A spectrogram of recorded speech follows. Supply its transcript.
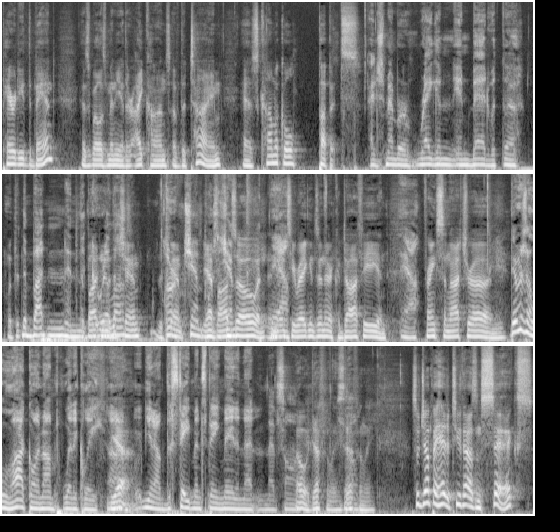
parodied the band, as well as many other icons of the time, as comical puppets. I just remember Reagan in bed with the With the, the button and the, the button gorilla. the chimp, the chimp, chimp, yeah, it chimp? Bonzo and, and Yeah. Nancy Reagan's in there, and Gaddafi and Yeah. Frank Sinatra, and There was a lot going on politically. Um, Yeah. You know, the statements being made in that in that song. oh, definitely, So- definitely. So jump ahead to 2006.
